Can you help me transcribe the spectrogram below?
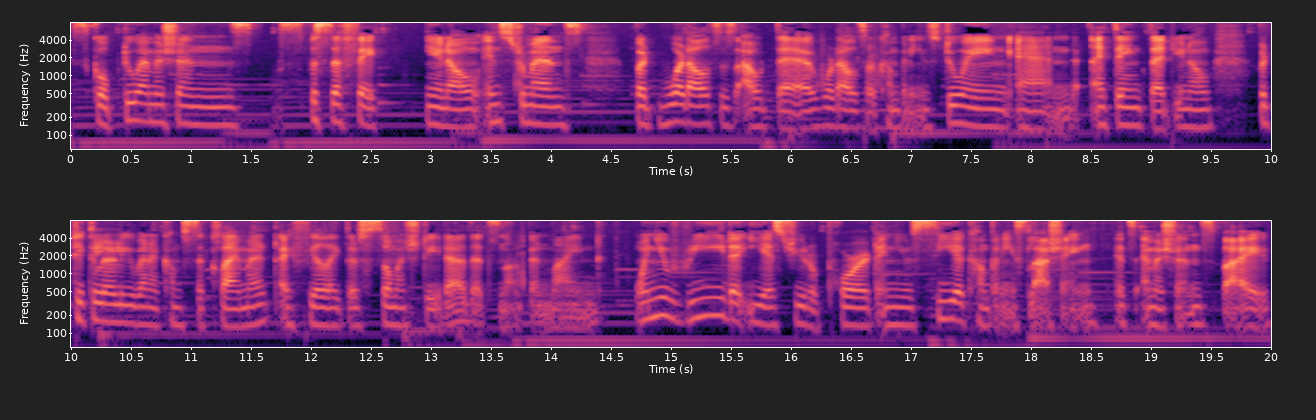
scope 2 emissions specific you know instruments but what else is out there? What else are companies doing? And i think that you know particularly when it comes to climate i feel like there's so much data that's not been mined. When you read a esg report and you see a company slashing its emissions by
